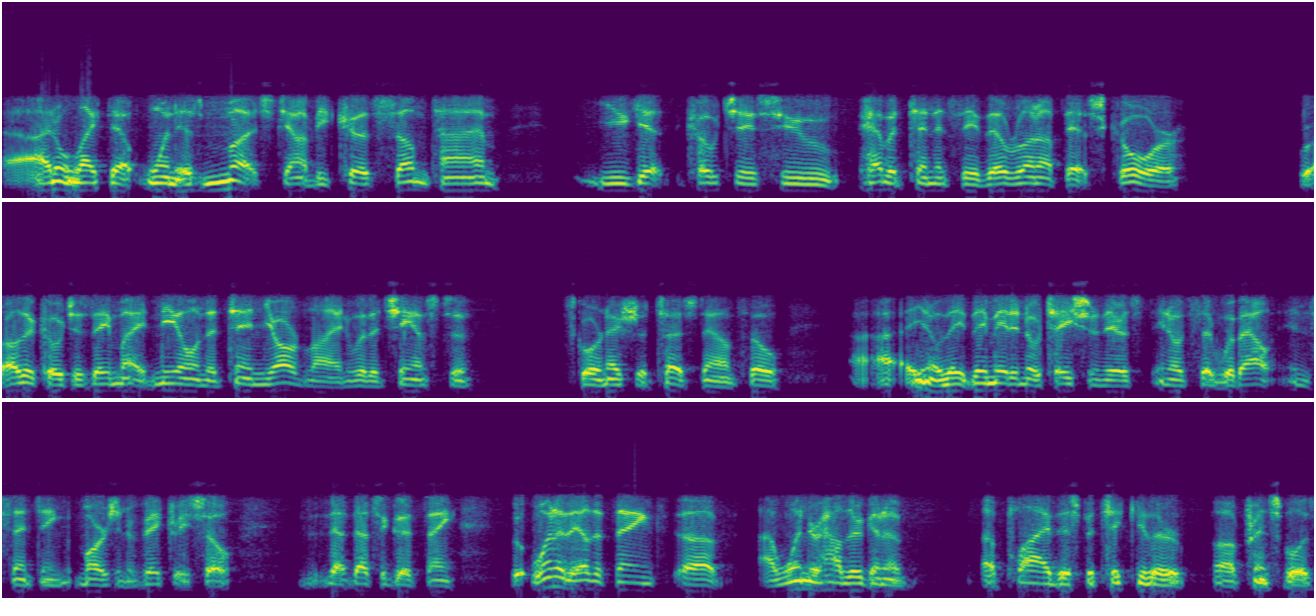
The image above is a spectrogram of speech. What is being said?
I don't like that one as much, John, because sometimes you get coaches who have a tendency they'll run up that score, where other coaches they might kneel on the ten yard line with a chance to score an extra touchdown. So, uh, you know, they they made a notation there. It's, you know, it said without incenting margin of victory. So that that's a good thing. But one of the other things, uh, I wonder how they're going to apply this particular uh, principle is,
